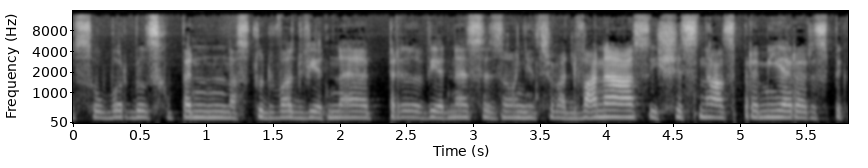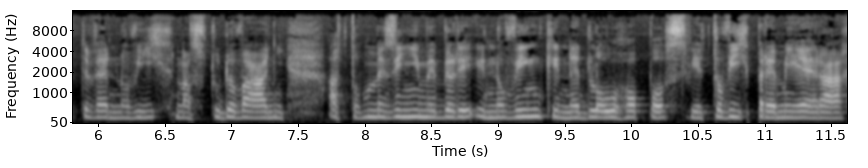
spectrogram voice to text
soubor byl schopen nastudovat v jedné, v jedné sezóně třeba 12 i 16 premiér, respektive nových nastudování. A to mezi nimi byly i novinky nedlouho po světových premiérách.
